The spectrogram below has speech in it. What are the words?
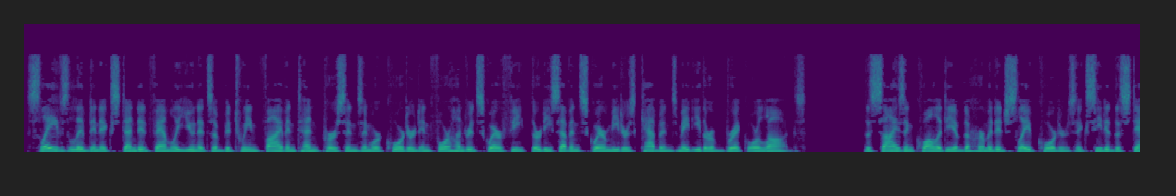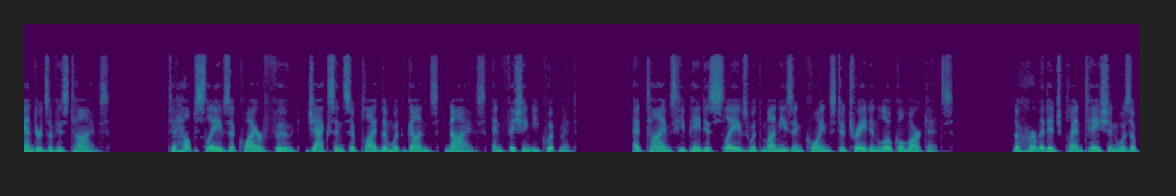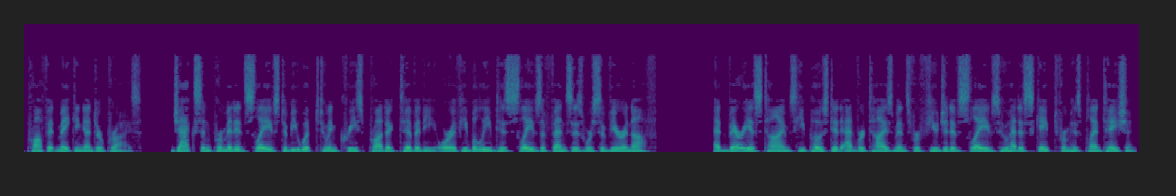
Slaves lived in extended family units of between 5 and 10 persons and were quartered in 400 square feet 37 square meters cabins made either of brick or logs. The size and quality of the Hermitage slave quarters exceeded the standards of his times. To help slaves acquire food, Jackson supplied them with guns, knives, and fishing equipment. At times he paid his slaves with monies and coins to trade in local markets. The Hermitage plantation was a profit-making enterprise. Jackson permitted slaves to be whipped to increase productivity or if he believed his slaves' offenses were severe enough. At various times he posted advertisements for fugitive slaves who had escaped from his plantation.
